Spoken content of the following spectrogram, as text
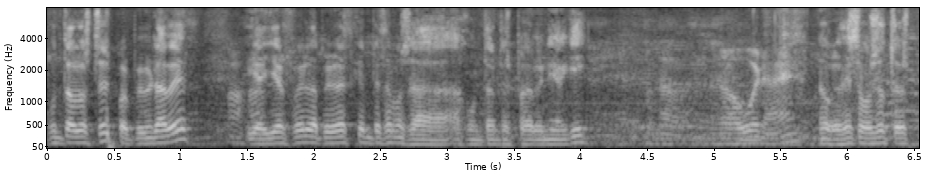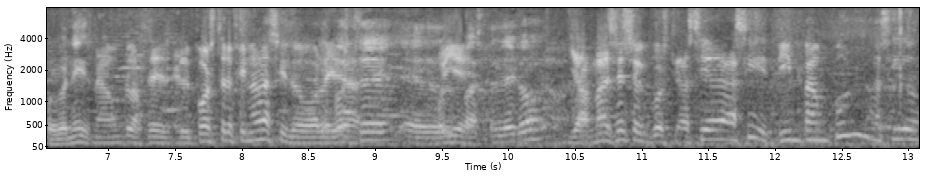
juntos los tres por primera vez. Y ayer fue la primera vez que empezamos a, a juntarnos para venir aquí. Enhorabuena, ¿eh? No, gracias a vosotros por venir. un placer. El postre final ha sido el Postre, el pastelero. Y además eso, en cuestión, ¿ha sido así? ¿Tim Pam Pum? ¿Ha sido?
